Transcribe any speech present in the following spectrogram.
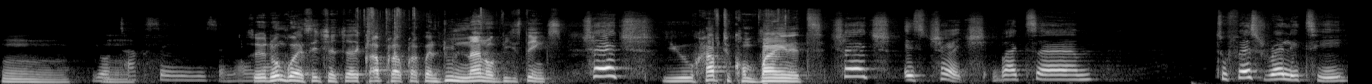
Hmm. Your taxes and all So you that. don't go and say church, church, clap, clap, clap, and do none of these things. Church. You have to combine it. church is church, but um, to face reality,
